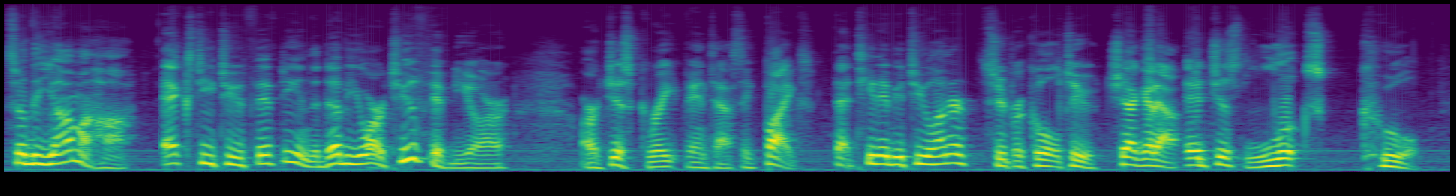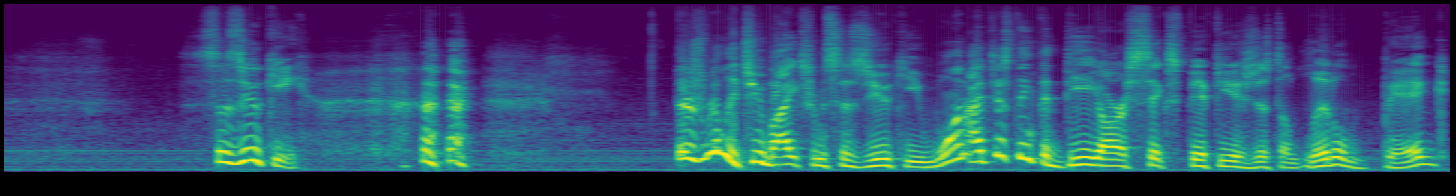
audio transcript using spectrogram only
So the Yamaha XT250 and the WR250R are just great, fantastic bikes. That TW200, super cool too. Check it out. It just looks cool. Suzuki. There's really two bikes from Suzuki. One, I just think the DR650 is just a little big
